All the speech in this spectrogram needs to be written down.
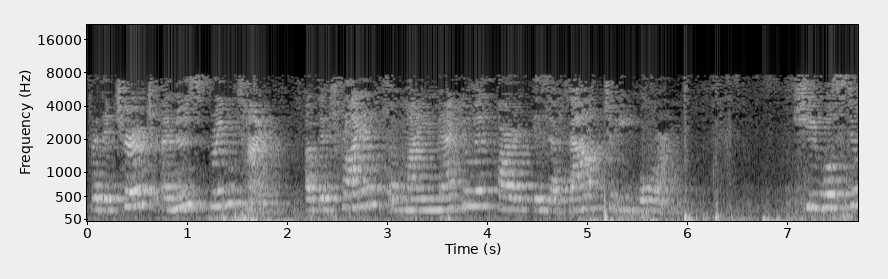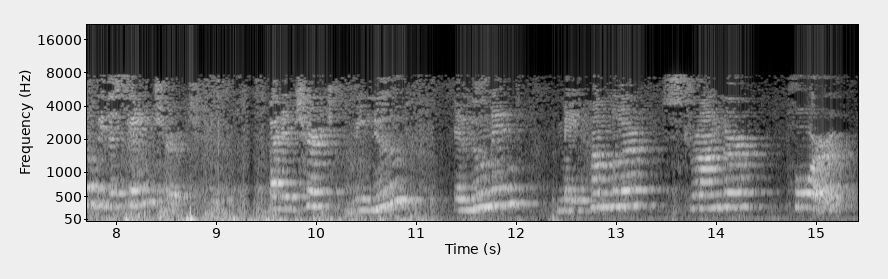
For the church, a new springtime of the triumph of my Immaculate Heart is about to be born. She will still be the same church, but a church renewed, illumined, made humbler, stronger, poorer,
